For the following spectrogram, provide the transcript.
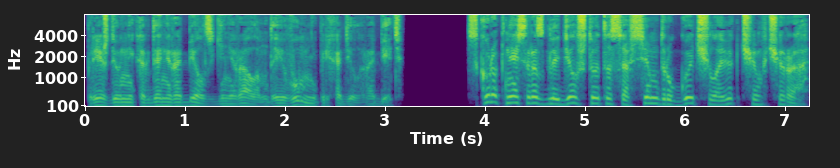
Прежде он никогда не робел с генералом, да и в ум не приходил робеть. Скоро князь разглядел, что это совсем другой человек, чем вчера.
